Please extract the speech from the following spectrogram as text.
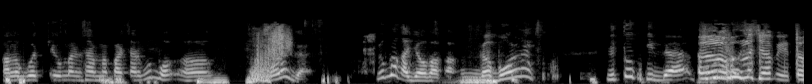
kalau gue ciuman sama pacar gue bo- eh, boleh nggak? Lu bakal jawab apa? Nggak boleh. Itu tidak lu lu jawab itu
